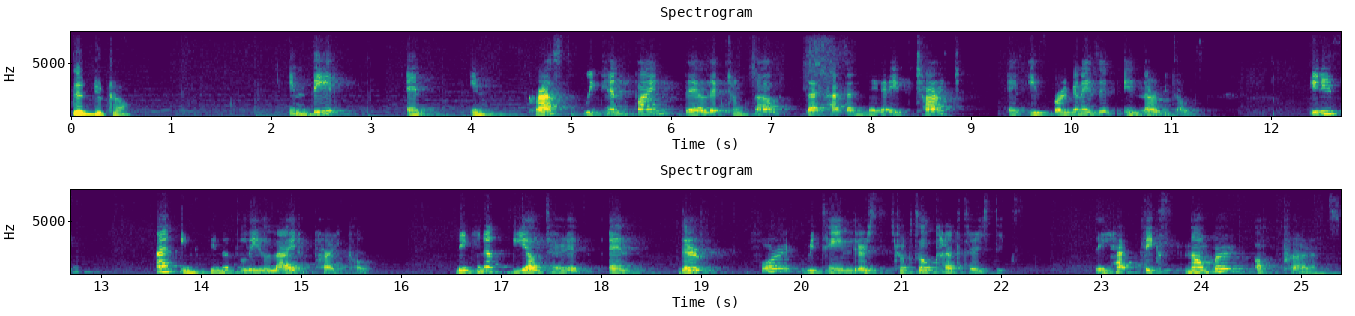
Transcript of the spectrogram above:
They're neutral. Indeed, and in crust we can find the electron cloud that has a negative charge and is organized in orbitals. It is an infinitely light particle. They cannot be altered and therefore retain their structural characteristics. They have fixed number of protons.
